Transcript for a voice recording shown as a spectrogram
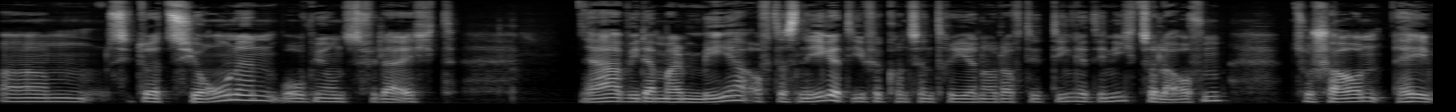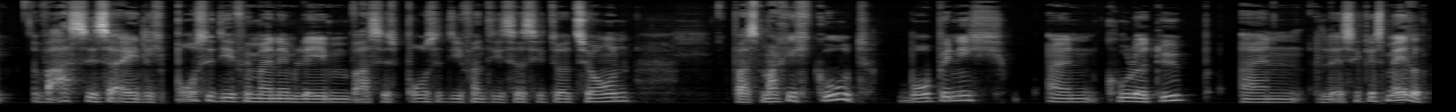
ähm, Situationen, wo wir uns vielleicht ja, wieder mal mehr auf das Negative konzentrieren oder auf die Dinge, die nicht so laufen, zu schauen, hey, was ist eigentlich positiv in meinem Leben, was ist positiv an dieser Situation, was mache ich gut, wo bin ich ein cooler Typ, ein lässiges Mädel.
